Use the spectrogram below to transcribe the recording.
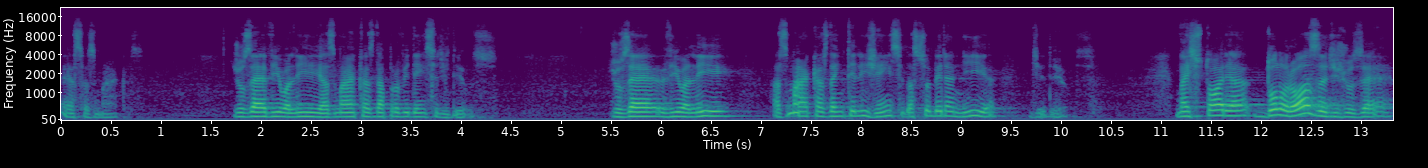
essas marcas? José viu ali as marcas da providência de Deus. José viu ali as marcas da inteligência, da soberania de Deus. Na história dolorosa de José,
